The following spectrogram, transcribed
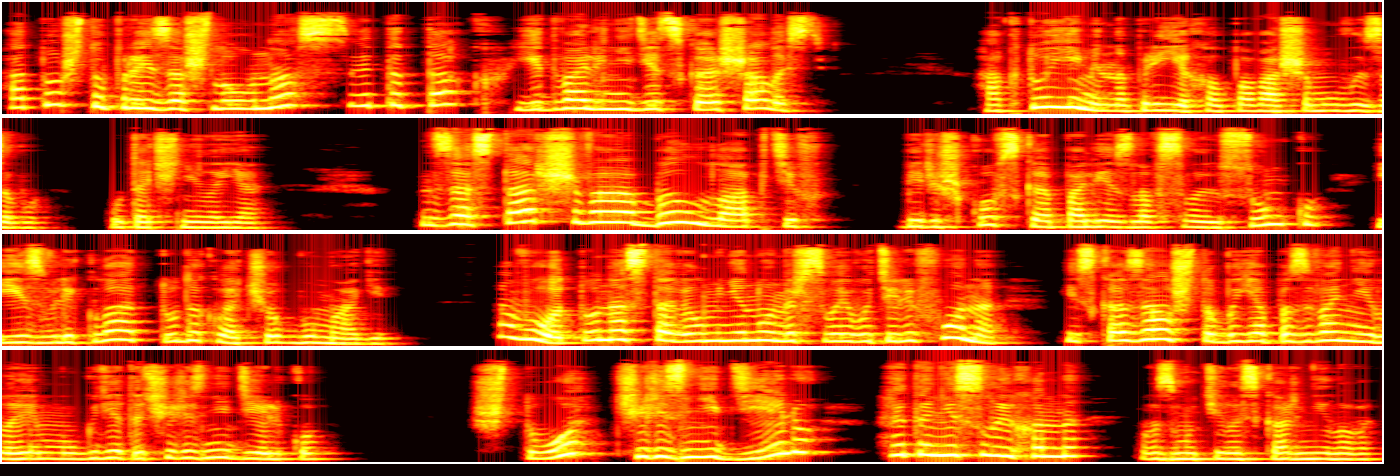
А то, что произошло у нас, это так, едва ли не детская шалость. «А кто именно приехал по вашему вызову?» — уточнила я. «За старшего был Лаптев». Бережковская полезла в свою сумку и извлекла оттуда клочок бумаги. «Вот, он оставил мне номер своего телефона и сказал, чтобы я позвонила ему где-то через недельку». «Что? Через неделю? Это неслыханно!» — возмутилась Корнилова.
